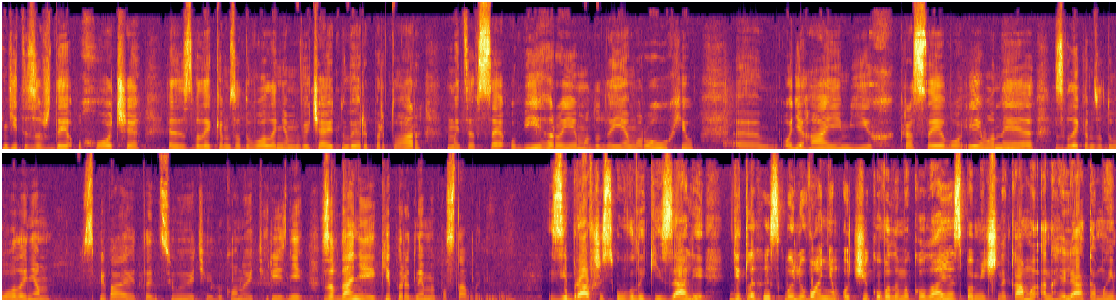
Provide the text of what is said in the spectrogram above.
діти завжди охоче, е, з великим задоволенням вивчають новий репертуар. Ми це все обігруємо, додаємо рухів, е, одягаємо їх красиво, і вони з великим задоволенням співають, танцюють і виконують різні завдання, які перед ними поставлені були. Зібравшись у великій залі, дітлахи з хвилюванням очікували Миколая з помічниками-ангелятами.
